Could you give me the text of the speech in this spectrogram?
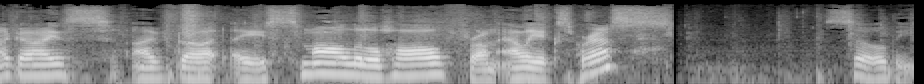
Hi guys, I've got a small little haul from AliExpress. So the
